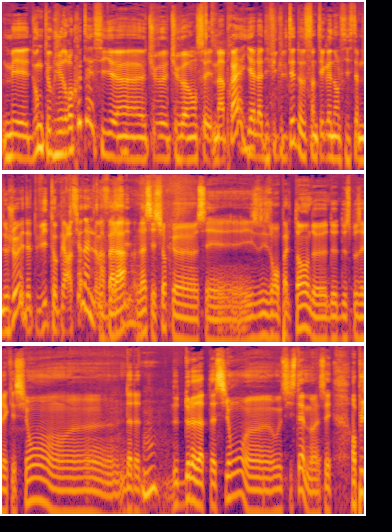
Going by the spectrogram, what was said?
mais donc tu es obligé de recruter si euh, tu, veux, tu veux avancer. Mais après, il y a la difficulté de s'intégrer dans le système de jeu et d'être vite opérationnel. Ah Ça, bah là, c'est- là c'est sûr que c'est ils n'auront pas le temps de, de- de se poser la question euh, Mhm. de, de l'adaptation euh, au système. C'est en plus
